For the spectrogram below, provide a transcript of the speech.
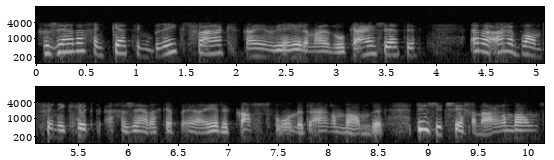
gezellig. Een ketting breekt vaak. Kan je hem weer helemaal in elkaar zetten. En een armband vind ik hip en gezellig. Ik heb een hele kast vol met armbanden. Dus ik zeg een armband.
